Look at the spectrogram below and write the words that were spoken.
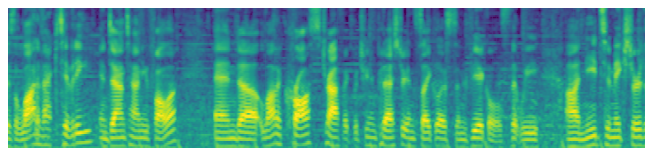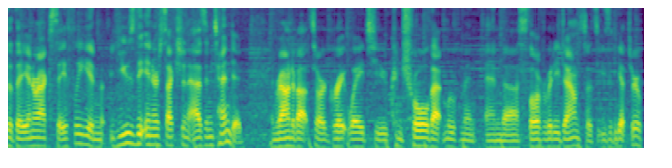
there's a lot of activity in downtown Eufaula and uh, a lot of cross traffic between pedestrians, cyclists, and vehicles that we uh, need to make sure that they interact safely and use the intersection as intended. And roundabouts are a great way to control that movement and uh, slow everybody down so it's easy to get through.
